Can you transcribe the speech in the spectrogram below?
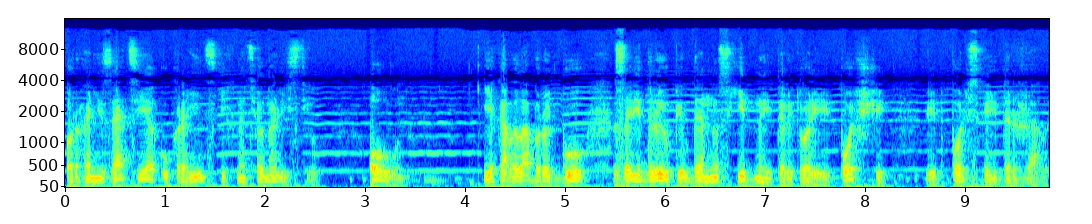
Організація українських націоналістів ОУН, яка вела боротьбу за відрив південно-східної території Польщі від польської держави.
